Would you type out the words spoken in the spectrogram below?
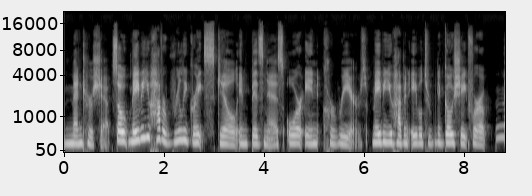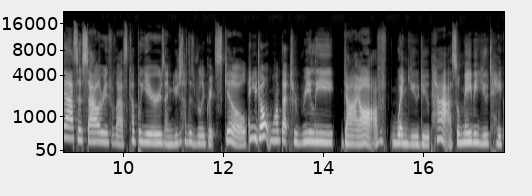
mentorship. So maybe you have a really great skill in business business or in careers. Maybe you have been able to negotiate for a massive salaries for the last couple years and you just have this really great skill and you don't want that to really die off when you do pass. So maybe you take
